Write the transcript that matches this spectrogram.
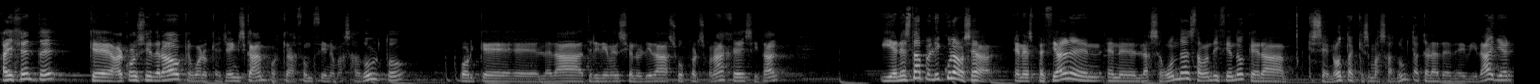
Hay gente que ha considerado que, bueno, que James Gunn, pues que hace un cine más adulto, porque le da tridimensionalidad a sus personajes y tal. Y en esta película, o sea, en especial en, la segunda, estaban diciendo que era que se nota que es más adulta que la de David Ayer,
